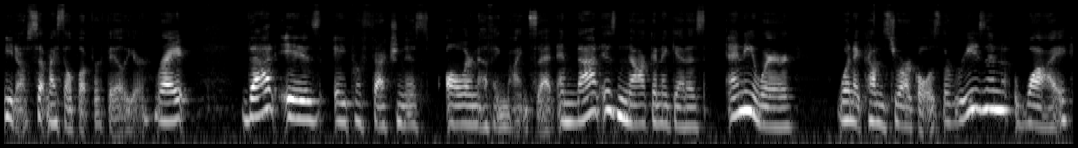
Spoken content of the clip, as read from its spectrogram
you know, set myself up for failure, right? That is a perfectionist all or nothing mindset, and that is not going to get us anywhere when it comes to our goals. The reason why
